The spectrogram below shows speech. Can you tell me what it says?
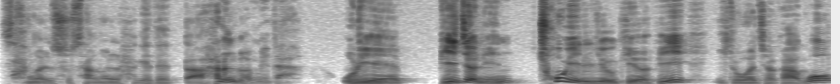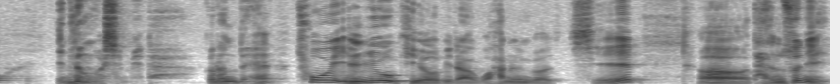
상을 수상을 하게 됐다 하는 겁니다. 우리의 비전인 초인류 기업이 이루어져 가고 있는 것입니다. 그런데 초인류 기업이라고 하는 것이 어, 단순히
